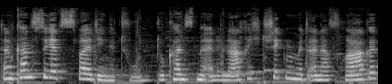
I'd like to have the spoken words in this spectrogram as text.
Dann kannst du jetzt zwei Dinge tun. Du kannst mir eine Nachricht schicken mit einer Frage,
